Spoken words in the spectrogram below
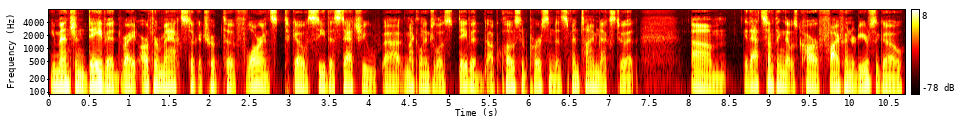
you mentioned David, right? Arthur Max took a trip to Florence to go see the statue, uh, Michelangelo's David, up close in person to spend time next to it. Um, that's something that was carved 500 years ago,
